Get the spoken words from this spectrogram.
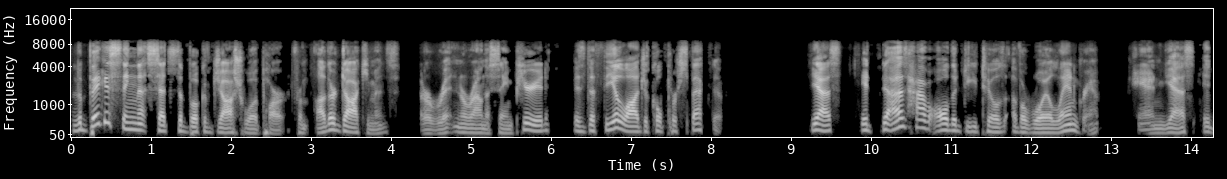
The biggest thing that sets the book of Joshua apart from other documents that are written around the same period is the theological perspective. Yes, it does have all the details of a royal land grant, and yes, it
